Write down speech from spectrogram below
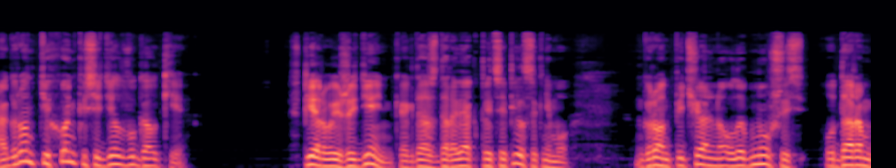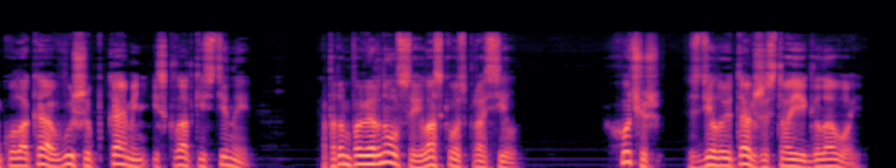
Агрон тихонько сидел в уголке. В первый же день, когда здоровяк прицепился к нему, Грон, печально улыбнувшись, ударом кулака вышиб камень из складки стены, а потом повернулся и ласково спросил. — Хочешь, сделаю так же с твоей головой?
